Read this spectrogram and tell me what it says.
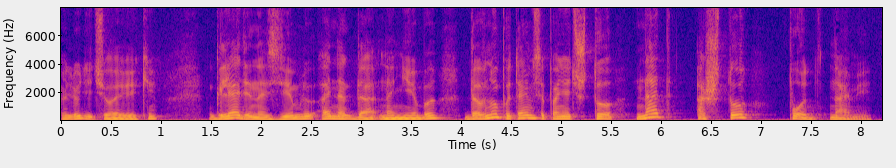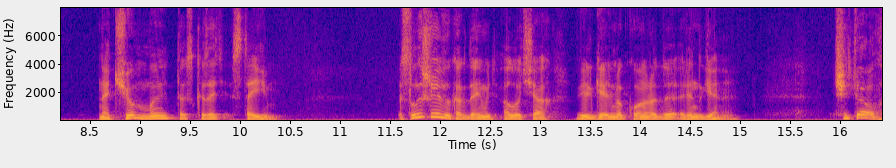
люди-человеки, глядя на землю, а иногда на небо, давно пытаемся понять, что над, а что под нами, на чем мы, так сказать, стоим. Слышали вы когда-нибудь о лучах Вильгельма Конрада Рентгена? Читал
